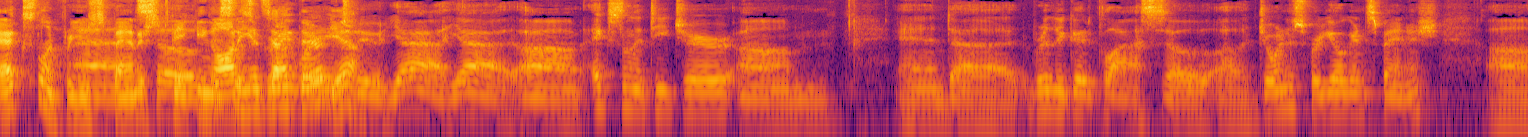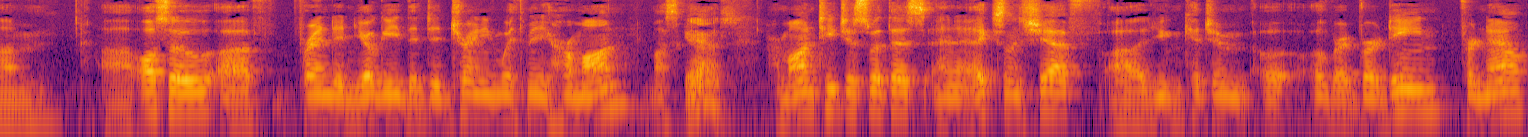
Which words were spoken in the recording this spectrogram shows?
Excellent for you And Spanish so speaking audience out there. Yeah. to- yeah, yeah. Um, excellent teacher um, and uh, really good class. So uh, join us for yoga in Spanish. Um, uh, also, a friend and yogi that did training with me, Herman Moscow. Yes. Herman teaches with us, and an excellent chef. Uh, you can catch him o- over at Verdine for now,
